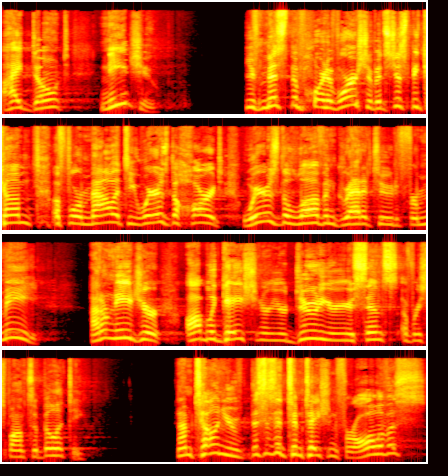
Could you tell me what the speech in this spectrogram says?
I don't need you. You've missed the point of worship. It's just become a formality. Where's the heart? Where's the love and gratitude for me? I don't need your obligation or your duty or your sense of responsibility. And I'm telling you, this is a temptation for all of us,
